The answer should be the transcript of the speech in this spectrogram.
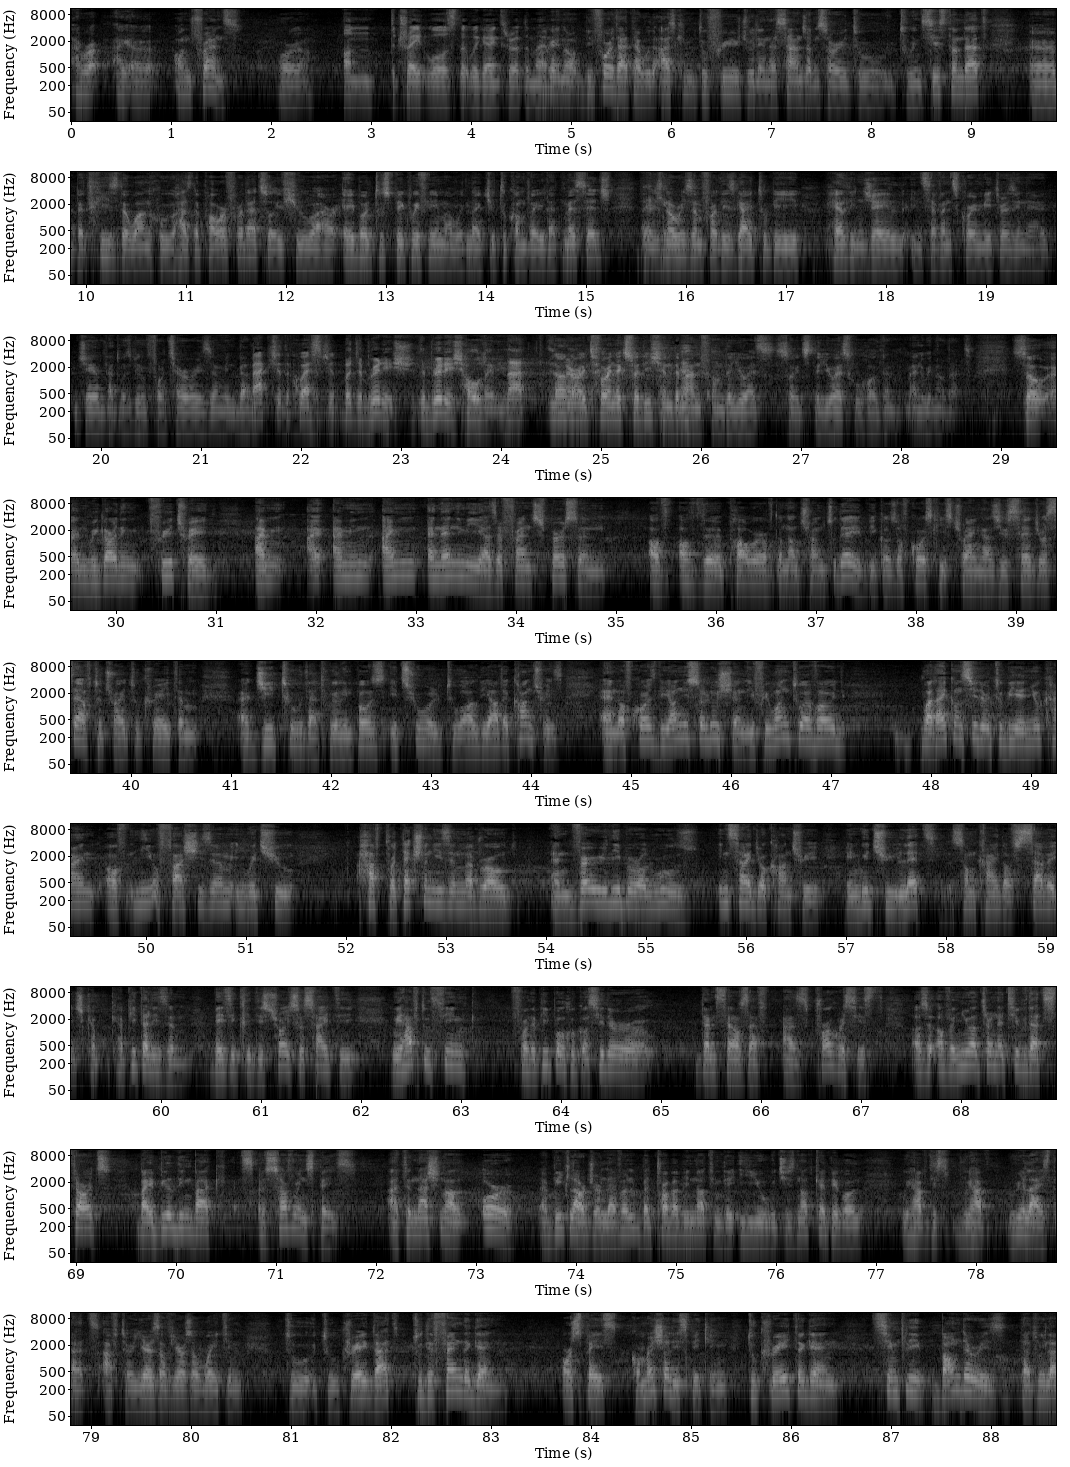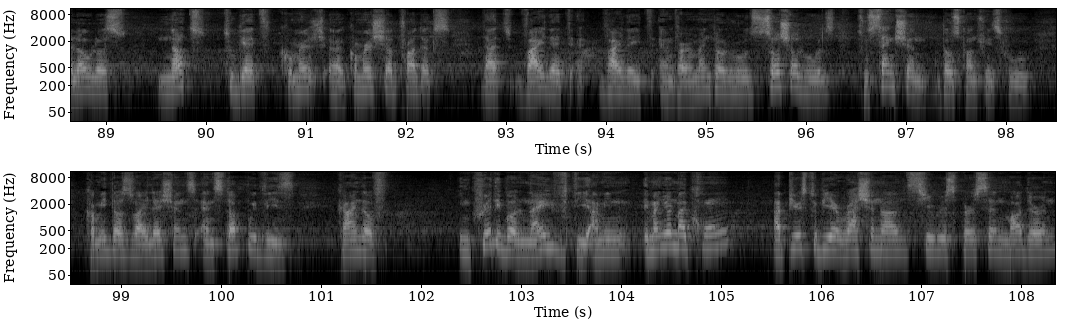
I, I, uh, on France, or on the trade wars that we're going through at the moment? Okay, no, before that, I would ask him to free Julian Assange. I'm sorry to, to insist on that, uh, but he's the one who has the power for that. So if you are able to speak with him, I would like you to convey that message. There is no reason for this guy to be held in jail in seven square meters in a jail that was built for terrorism in Belmarsh. Back to the question. But the British, the British hold him, not No, no, it's for an extradition demand from the US. So it's the US who hold them, and we know that. So, and regarding free trade, I'm, I, I mean, I'm an enemy as a French person of, of the power of Donald Trump today, because of course he's trying, as you said yourself, to try to create a, a G2 that will impose its rule to all the other countries. And of course, the only solution, if we want to avoid what I consider to be a new kind of neo-fascism in which you have protectionism abroad and very liberal rules inside your country in which you let some kind of savage cap- capitalism basically destroy society, we have to think for the people who consider themselves as, as progressists as a, of a new alternative that starts by building back a sovereign space at a national or a bit larger level, but probably not in the EU, which is not capable. We have, this, we have realized that after years of years of waiting to, to create that, to defend again our space, commercially speaking, to create again simply boundaries that will allow us not to get commercial, uh, commercial products that violate, violate environmental rules, social rules, to sanction those countries who commit those violations and stop with these kind of incredible naivety. I mean, Emmanuel Macron appears to be a rational, serious person, modern,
